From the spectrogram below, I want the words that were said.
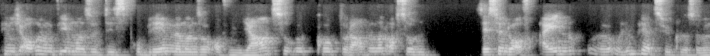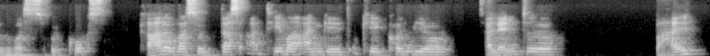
finde ich, auch irgendwie immer so dieses Problem, wenn man so auf ein Jahr zurückguckt oder auch wenn man auch so, selbst wenn du auf einen äh, Olympiazyklus oder sowas zurückguckst, gerade was so das Thema angeht, okay, können wir Talente behalten,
